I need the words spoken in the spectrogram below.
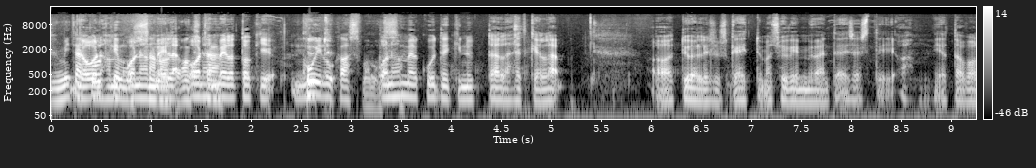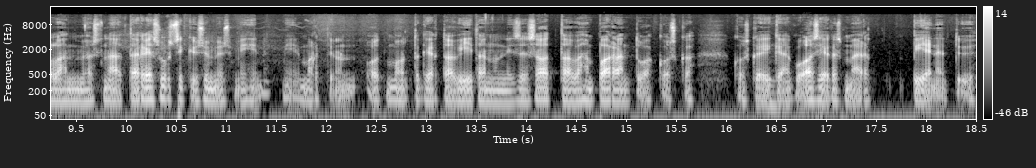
mitä no onhan, onhan, sanot, meillä, onhan meillä toki kuilu kasvamassa? Onhan meillä kuitenkin nyt tällä hetkellä työllisyys kehittymässä hyvin myönteisesti ja, ja tavallaan myös nämä, tämä resurssikysymys, mihin, mihin Martin on olet monta kertaa viitannut, niin se saattaa vähän parantua, koska, koska ikään kuin asiakasmäärät pienentyy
